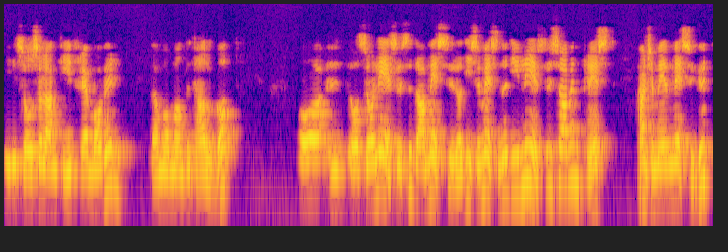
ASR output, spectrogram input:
i så og så lang tid fremover. Da må man betale godt. Og, og, så leses det da messer, og disse messene de leses av en prest, kanskje med en messegutt.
